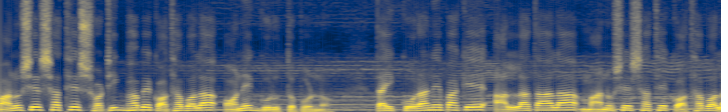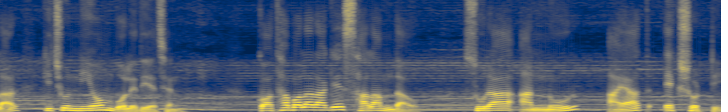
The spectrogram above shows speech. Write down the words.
মানুষের সাথে সঠিকভাবে কথা বলা অনেক গুরুত্বপূর্ণ। তাই কোরআনে পাকে আল্লাহ তাআলা মানুষের সাথে কথা বলার কিছু নিয়ম বলে দিয়েছেন। কথা বলার আগে সালাম দাও। সুরা আন নূর আয়াত একষট্টি।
